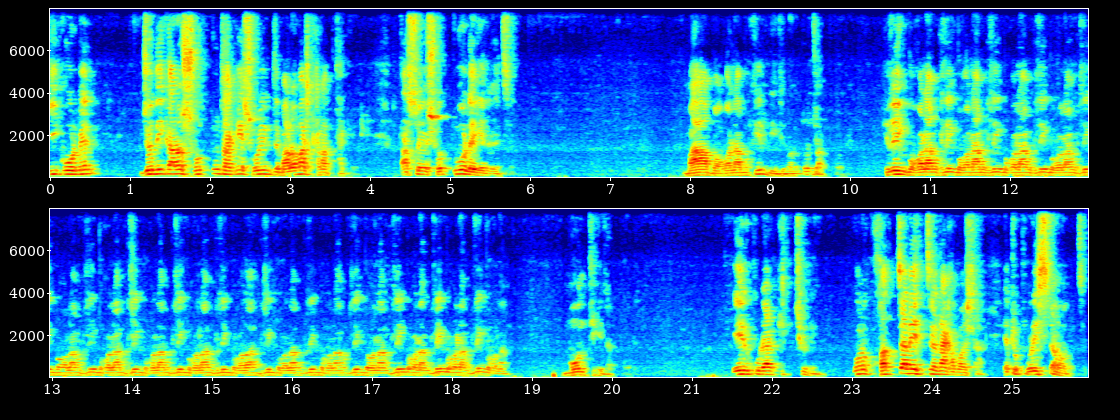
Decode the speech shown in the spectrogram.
কি করবেন? যদি কারও শত্রু থাকে, শরীর বারো মাস খারাপ থাকে, তার সঙ্গে শত্রুও লেগে রয়েছে। মা বগলামুখীর বীজ মন্ত্র জপ হিলিং বগলাম খিলিং বগলাম খিলিং বগলাম খিলিং বগলাম খিলিং বগলাম খিলিং বগলাম খিলিং বগলাম খিলিং বগলাম খিলিং বগলাম খিলিং বগলাম খিলিং বগলাম খিলিং বগলাম খিলিং বগলাম খিলিং বগলাম খিলিং বগলাম মন থেকে জপ এরপরে আর কিচ্ছু নেই কোনো খরচা নিচ্ছে টাকা পয়সা একটু পরিশ্রম হচ্ছে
